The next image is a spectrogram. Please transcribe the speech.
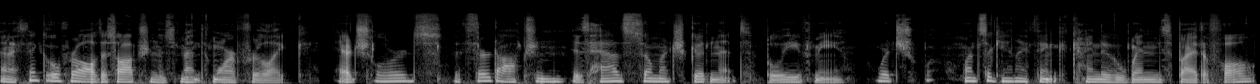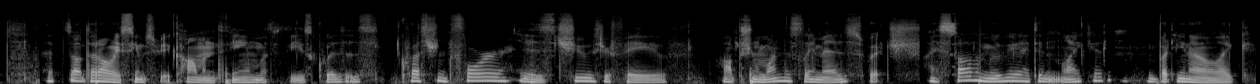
And I think overall this option is meant more for like edge lords. The third option is has so much good in it, believe me, which once again I think kind of wins by default. That's, that always seems to be a common theme with these quizzes. Question 4 is choose your fave. Option 1 is Les Mis, which I saw the movie, I didn't like it, but you know, like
